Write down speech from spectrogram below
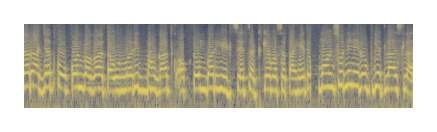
तर राज्यात कोकण वगळता उर्वरित भागात ऑक्टोबर हिटचे चटके बसत आहेत. मान्सूनने निरोप घेतला असला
